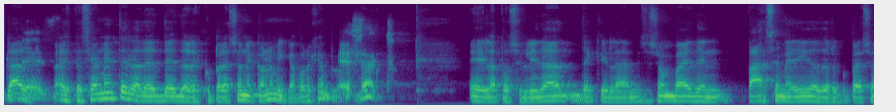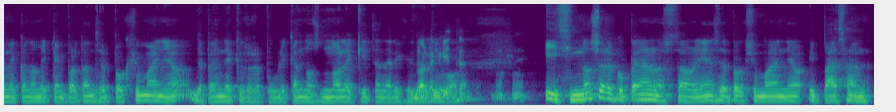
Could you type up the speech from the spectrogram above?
Claro, Desde, especialmente la de, de- de recuperación económica, por ejemplo, exacto, Eh, la posibilidad de que la administración Biden pase medidas de recuperación económica importantes el próximo año depende de que los republicanos no le quiten el no le legislativo Y si no se recuperan los estadounidenses el próximo año y pasan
